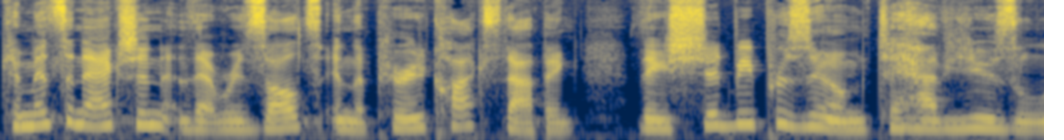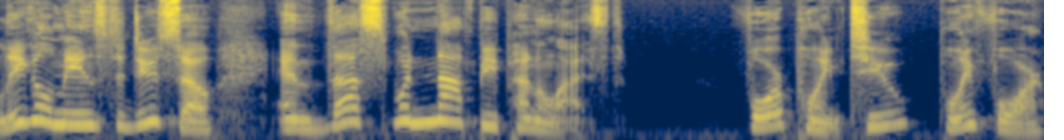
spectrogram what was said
commits an action that results in the period clock stopping, they should be presumed to have used legal means to do so and thus would not be penalized. 4.2.4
